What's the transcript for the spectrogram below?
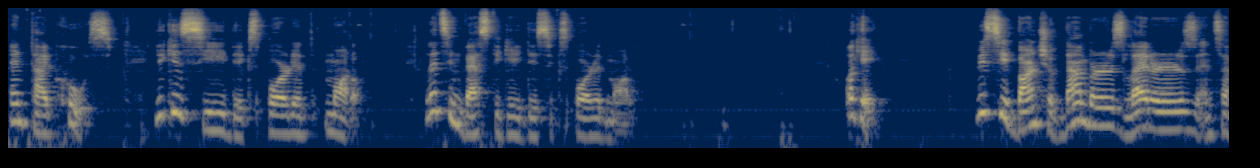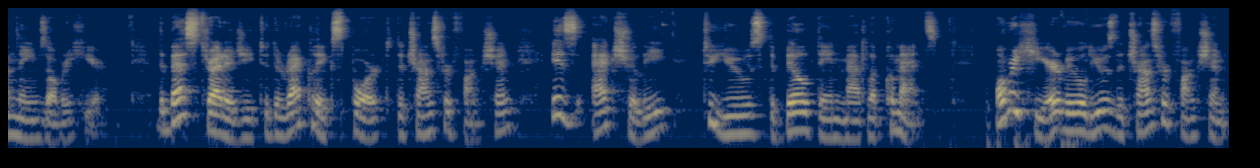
and type whos. You can see the exported model. Let's investigate this exported model. Okay, we see a bunch of numbers, letters, and some names over here. The best strategy to directly export the transfer function is actually to use the built-in MATLAB commands. Over here, we will use the transfer function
